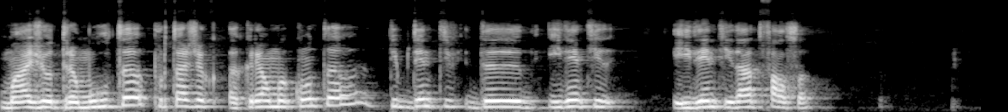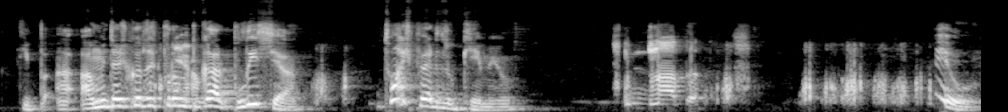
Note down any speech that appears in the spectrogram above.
mais outra multa por estás a, a criar uma conta tipo de, de identi- identidade falsa. Tipo, há, há muitas coisas por onde pegar. Polícia, estão à espera do quê, meu? De nada. Eu.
